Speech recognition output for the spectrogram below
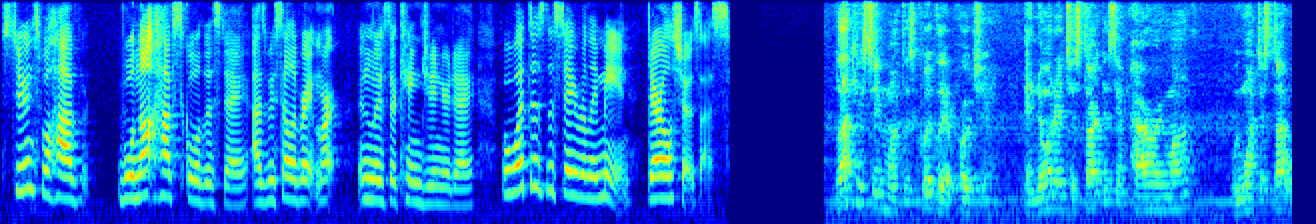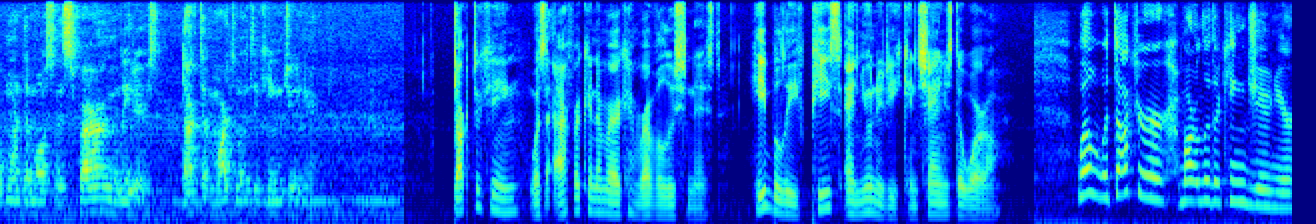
Students will have will not have school this day as we celebrate Martin Luther King Jr. Day. But what does this day really mean? Daryl shows us. Black History Month is quickly approaching. In order to start this empowering month, we want to start with one of the most inspiring leaders, Dr. Martin Luther King Jr. Dr. King was an African American revolutionist he believed peace and unity can change the world. Well, with Dr. Martin Luther King Jr.,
